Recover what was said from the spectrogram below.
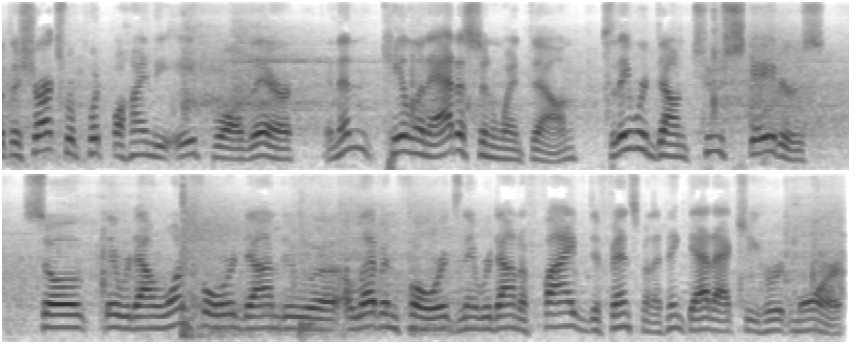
But the Sharks were put behind the eight ball there, and then Calen Addison went down, so they were down two skaters. So they were down one forward, down to uh, 11 forwards, and they were down to five defensemen. I think that actually hurt more.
